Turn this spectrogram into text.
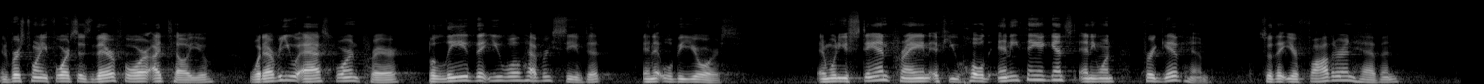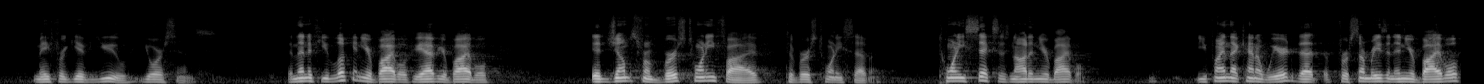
In verse 24, it says, Therefore, I tell you, whatever you ask for in prayer, believe that you will have received it, and it will be yours. And when you stand praying, if you hold anything against anyone, forgive him, so that your Father in heaven may forgive you your sins. And then, if you look in your Bible, if you have your Bible, it jumps from verse 25 to verse 27. 26 is not in your Bible. You find that kind of weird that for some reason in your Bible,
